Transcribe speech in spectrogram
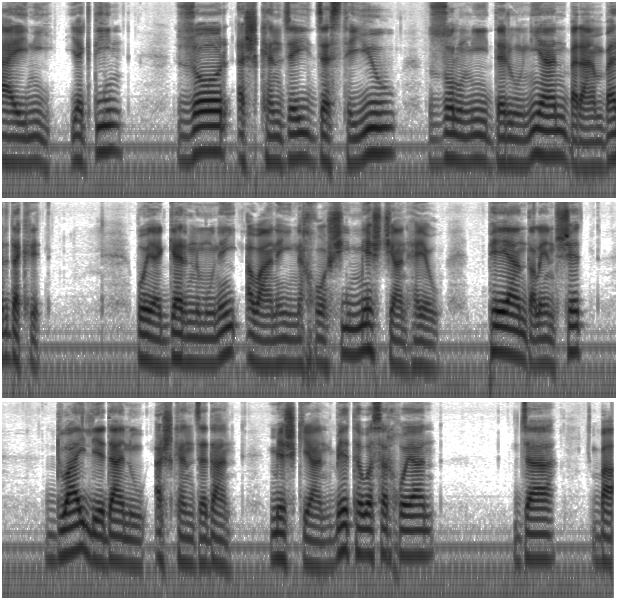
ئاینی یەکدین، زۆر ئەشکەنجەی جەستەیی و زوڵمی دەروونیان بەرامبەر دەکرێت. بۆیە گەر نمونەی ئەوانەی نەخۆشی مێشکیان هەیە و پێیان دەڵێن شێت دوای لێدان و ئەشکەنجەدان مێشکیان بێتەوە سەرخۆیان جا با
